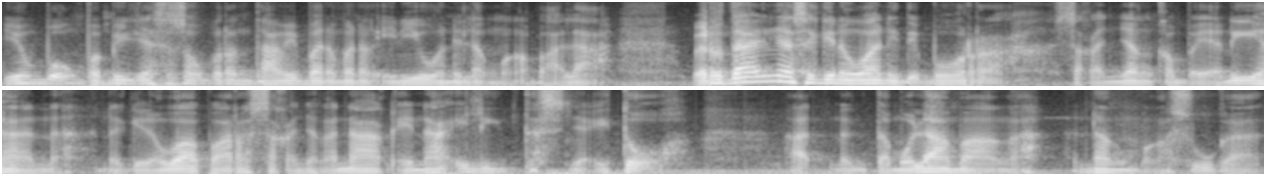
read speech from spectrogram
yung buong pamilya sa sobrang dami ba naman ang iniwan nilang mga bala. Pero dahil nga sa ginawa ni Deborah sa kanyang kabayanihan na ginawa para sa kanyang anak ay eh nailigtas niya ito at nagtamo lamang ng mga sugat.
